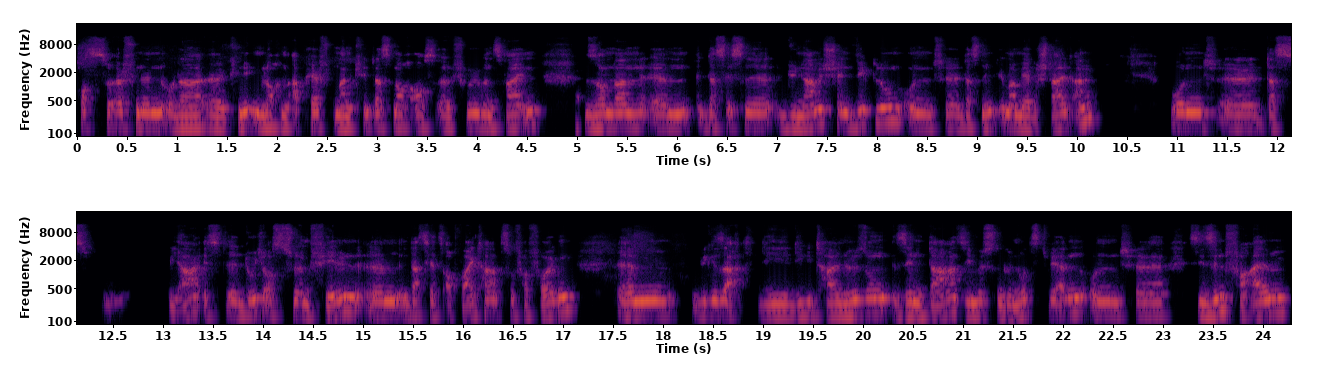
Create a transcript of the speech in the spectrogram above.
Post zu öffnen oder äh, Knickenlochen abheften. Man kennt das noch aus äh, früheren Zeiten, sondern ähm, das ist eine dynamische Entwicklung und äh, das nimmt immer mehr Gestalt an. Und äh, das ja, ist äh, durchaus zu empfehlen, ähm, das jetzt auch weiter zu verfolgen. Ähm, wie gesagt, die digitalen Lösungen sind da, sie müssen genutzt werden und äh, sie sind vor allem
